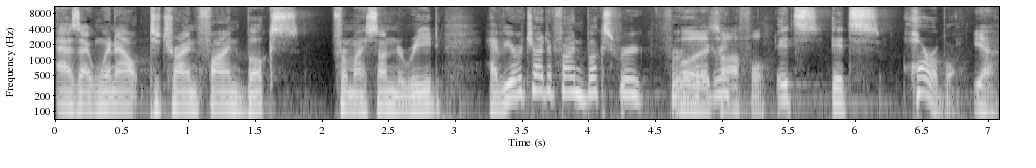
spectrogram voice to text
as I went out to try and find books for my son to read, have you ever tried to find books for for? Oh, that's awful. It's it's horrible. Yeah.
